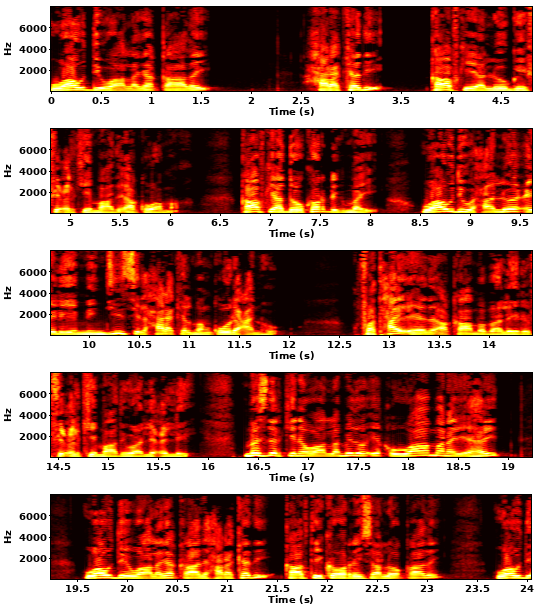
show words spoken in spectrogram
Waawdi waa laga qaaday. Xarakadii qaafkiyaa loo gey ficilkii maadi aqwama qaafkii haddou kor dhigmay waawdi waxaa loo celiyay min jinsi alxaraka almanquula canhu fatxay aheeda aqaama baa layidhi ficilkii maadi waa la celay masdarkiina waa lamidoo iqwaaman ay ahayd. Waawde waa laga qaaday xarakadii qaaftii ka horeysaa loo qaaday. Waawdi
